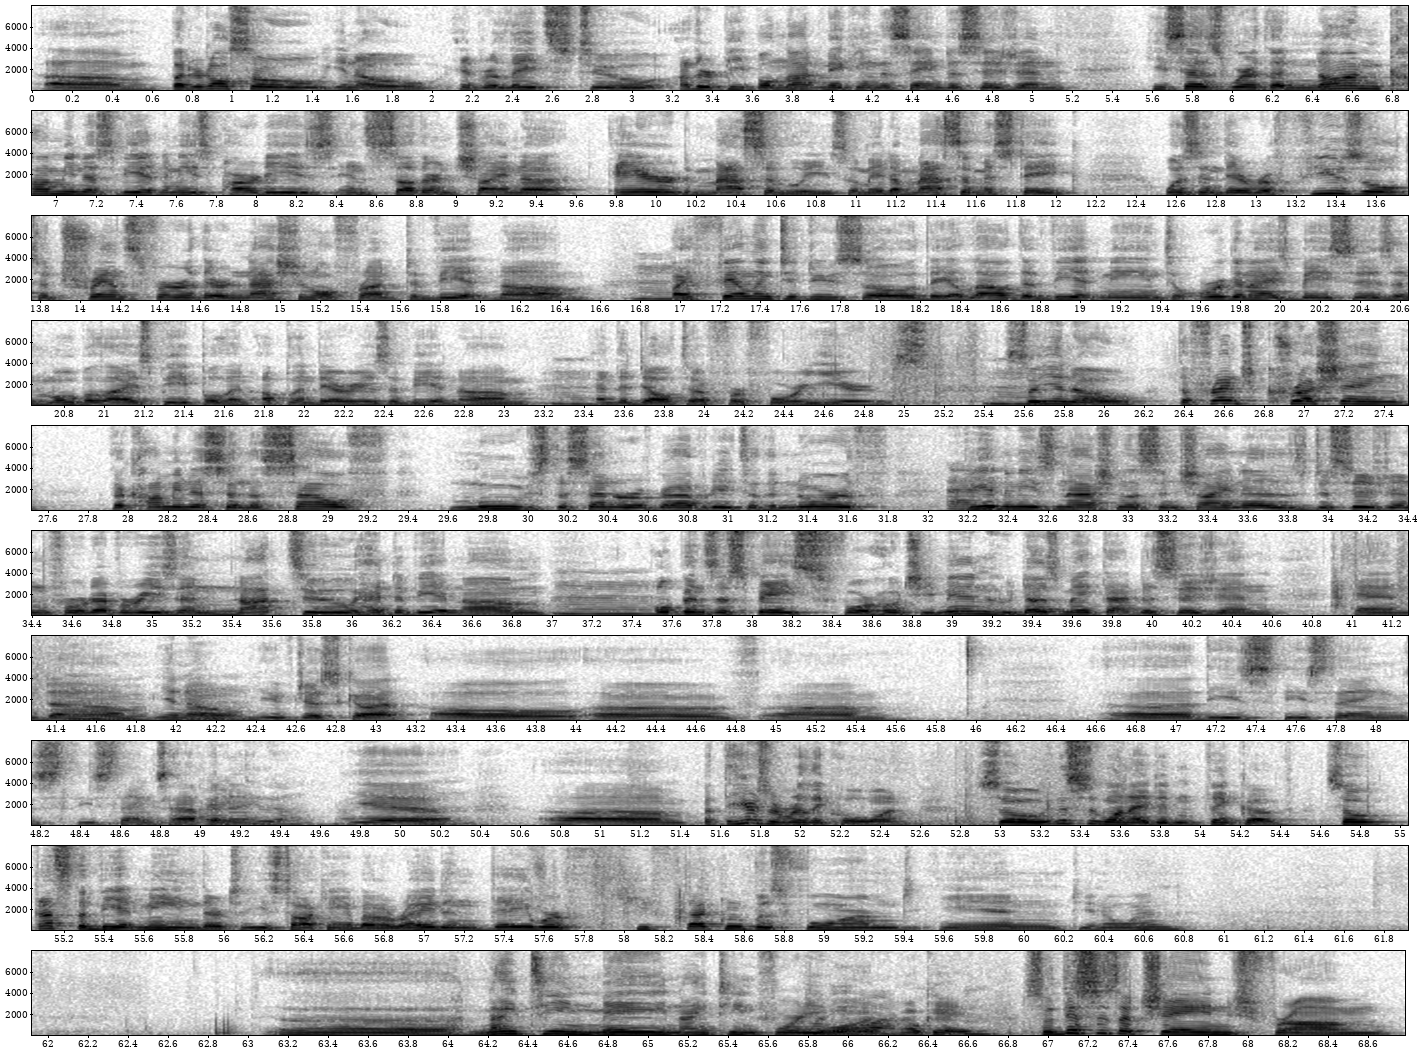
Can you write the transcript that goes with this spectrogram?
Um, but it also, you know, it relates to other people not making the same decision. He says where the non-communist Vietnamese parties in southern China erred massively, so made a massive mistake, was in their refusal to transfer their national front to Vietnam. Mm. By failing to do so, they allowed the Viet Minh to organize bases and mobilize people in upland areas of Vietnam mm. and the Delta for four years. Mm. So, you know, the French crushing the communists in the south moves the center of gravity to the north. And- Vietnamese nationalists in China's decision, for whatever reason, not to head to Vietnam opens a space for Ho Chi Minh, who does make that decision. And, um, you know, you've just got all of um, uh, these these things these things Like happening. vacuum, right? Yeah. Um, but here's a really cool one. So this is one I didn't think of. So that's the Viet Minh there he's talking about, right? And they were he, that group was formed in. Do you know when? Uh, 19 May 1941. 41. Okay, Mm. so this is a change from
